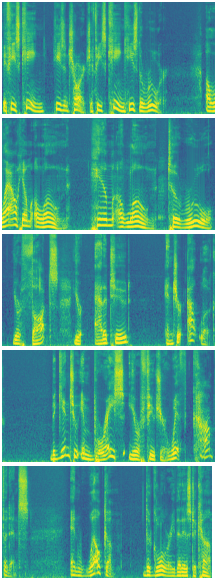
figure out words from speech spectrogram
If he's king, he's in charge. If he's king, he's the ruler. Allow him alone, him alone, to rule your thoughts, your attitude, and your outlook. Begin to embrace your future with confidence and welcome the glory that is to come.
